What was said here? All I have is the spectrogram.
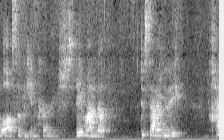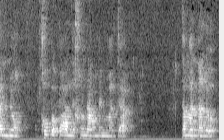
will also be encouraged. They malo tu sa yui hano koba pa le mata taman nalo ikayo kane rumena suungu ma tu sa yu ne na ko atso te kakata ne upalo ne ape ko te kakata ilin ne ako magpata taman na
